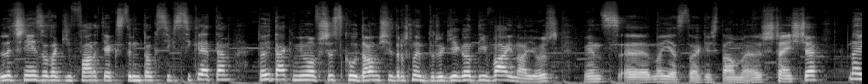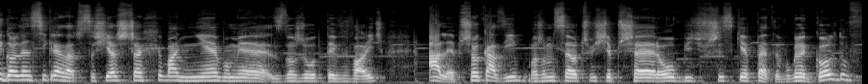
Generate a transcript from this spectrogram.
lecz nie jest to taki fart jak z tym Toxic Secretem, to i tak mimo wszystko udało mi się dropnąć drugiego Divina już, więc e, no jest to jakieś tam e, szczęście. No i Golden Secreta, czy coś jeszcze? Chyba nie, bo mnie zdążyło tutaj wywalić. Ale przy okazji możemy sobie oczywiście przerobić wszystkie pety. W ogóle goldów,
